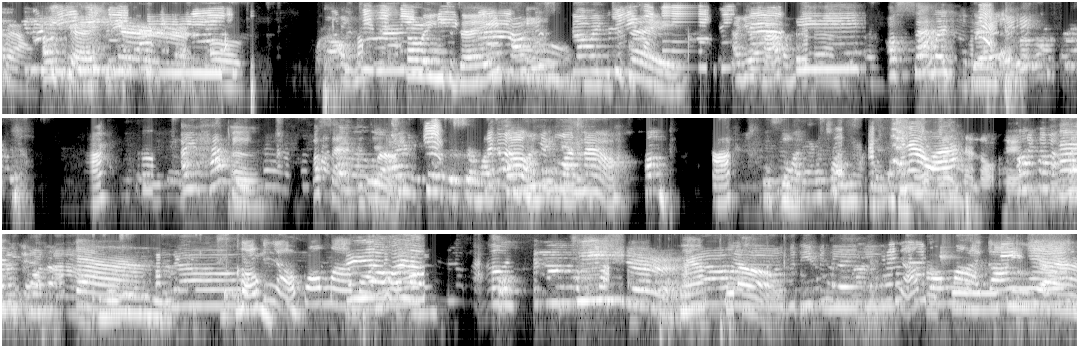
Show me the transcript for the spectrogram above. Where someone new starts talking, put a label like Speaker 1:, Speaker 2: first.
Speaker 1: Okay. Going today? How is going today? Are you happy or sad today?
Speaker 2: Hả?
Speaker 1: Are you happy
Speaker 2: Ừ.
Speaker 1: or sad today? Các bạn vui hay buồn nào?
Speaker 2: Hả?
Speaker 3: Thế nào ạ?
Speaker 1: Nào? Hello.
Speaker 2: Không.
Speaker 3: Hello, Oh, hello, bạn ơi.
Speaker 1: Hello. Good evening.
Speaker 3: Con mời con nha.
